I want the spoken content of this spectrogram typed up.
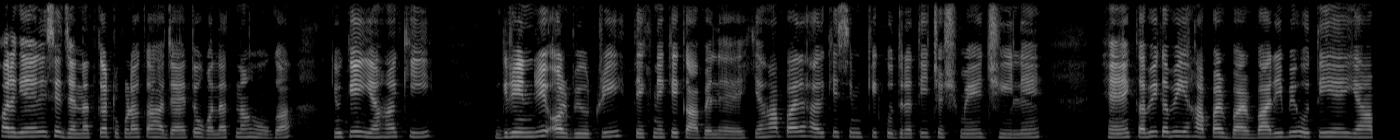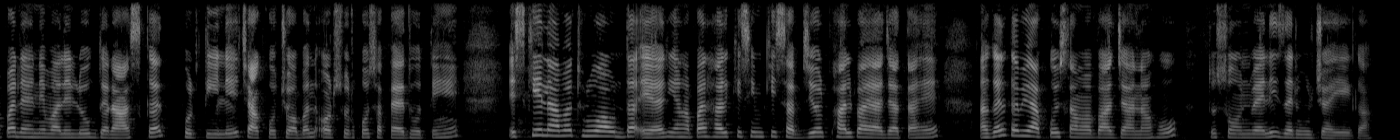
और अगर इसे जन्नत का टुकड़ा कहा जाए तो गलत ना होगा, क्योंकि यहाँ की ग्रीनरी और ब्यूटी देखने के काबिल है। यहाँ पर हर किस्म की कुदरती चश्मे, झीलें हैं। कभी कभी यहाँ पर बर्फबारी भी होती है। यहाँ पर रहने वाले लोग दराजकद, फुर्तीले, चाको चौबंद और सुरखो सफ़ेद होते हैं। इसके अलावा थ्रू आउट द एयर यहाँ पर हर किस्म की सब्ज़ी और फल पाया जाता है। अगर कभी आपको इस्लामाबाद जाना हो तो सोन वैली ज़रूर जाइएगा।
